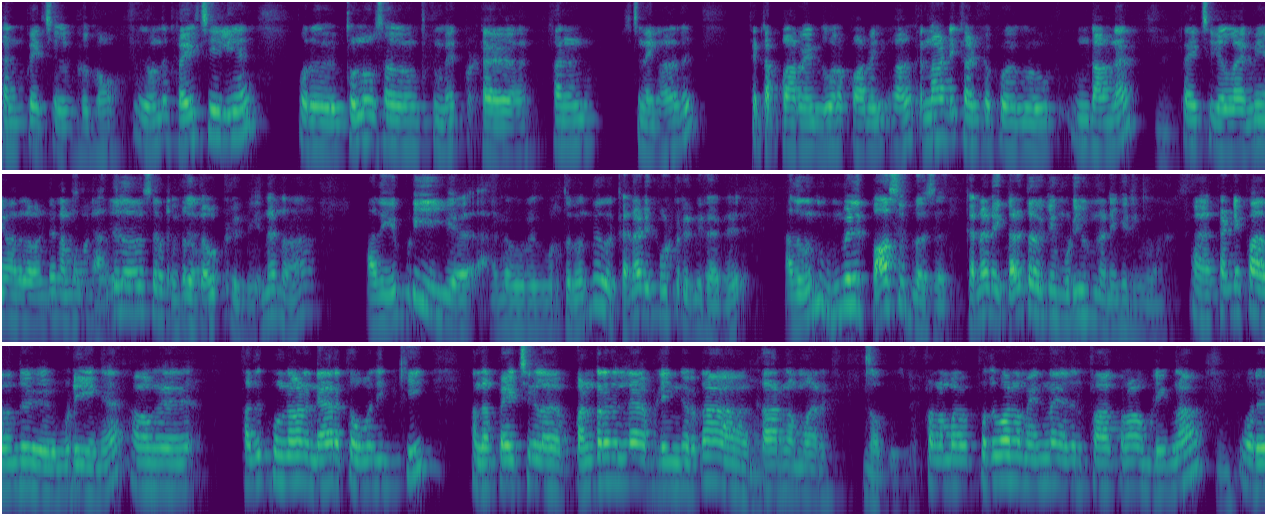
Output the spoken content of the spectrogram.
கண் பயிற்சிகள் கொடுக்கோம் இது வந்து பயிற்சியிலேயே ஒரு தொண்ணூறு சதவீதத்துக்கு மேற்பட்ட கண் பிரச்சனைகள் அதாவது கிட்ட பார்வை தூர பார்வை அதாவது கண்ணாடி கழுட்டு உண்டான. பயிற்சிகள் எல்லாமே அதில் வந்து நம்ம அதுல சார் கொஞ்சம் டவுட் இருக்கு. என்னன்னா அது எப்படி அந்த ஒரு ஒருத்தர் வந்து ஒரு கண்ணாடி போட்டு இருக்கிறாரு அது வந்து உண்மையிலே பாசிபிளா சார்? கண்ணாடி கரெக்டா வைக்க முடியும்னு நினைக்கிறீங்களா? கண்டிப்பாக அது வந்து முடியுங்க. அவங்க அதுக்குண்டான நேரத்தை ஒதுக்கி அந்த பயிற்சிகளை பண்ணுறதில்ல அப்படிங்கிறது தான் காரணமாக இருக்குது இப்போ நம்ம பொதுவாக நம்ம என்ன எதிர்பார்க்குறோம் அப்படின்னா. ஒரு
